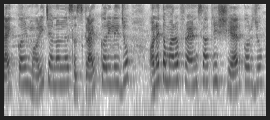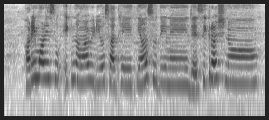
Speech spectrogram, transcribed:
લાઇક કરીને મારી ચેનલને સબસ્ક્રાઈબ કરી લેજો અને તમારા ફ્રેન્ડ સાથે શેર કરજો. ફરી મળીશું એક નવા વીડિયો સાથે. ત્યાં સુધીને જય શ્રી કૃષ્ણ.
